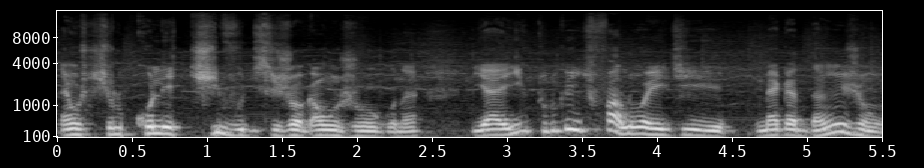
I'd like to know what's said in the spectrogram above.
é um estilo coletivo de se jogar um jogo, né? E aí, tudo que a gente falou aí de Mega Dungeon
